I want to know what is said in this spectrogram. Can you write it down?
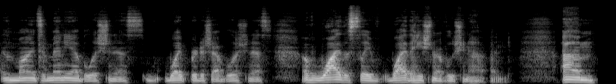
in the minds of many abolitionists, white British abolitionists, of why the slave why the Haitian Revolution happened, um,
